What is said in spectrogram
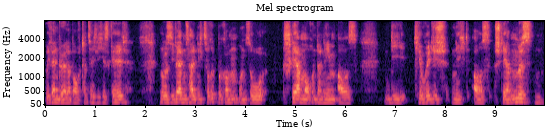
eventuell aber auch tatsächliches Geld. Nur sie werden es halt nicht zurückbekommen und so sterben auch Unternehmen aus, die theoretisch nicht aussterben müssten.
